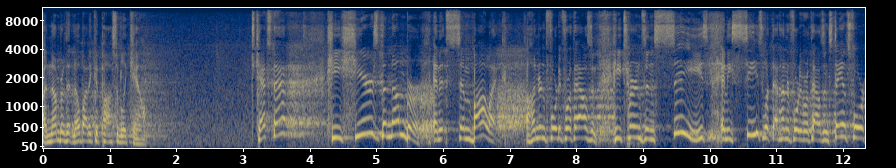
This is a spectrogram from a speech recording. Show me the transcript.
A number that nobody could possibly count. Did you catch that? He hears the number and it's symbolic 144,000. He turns and sees, and he sees what that 144,000 stands for,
